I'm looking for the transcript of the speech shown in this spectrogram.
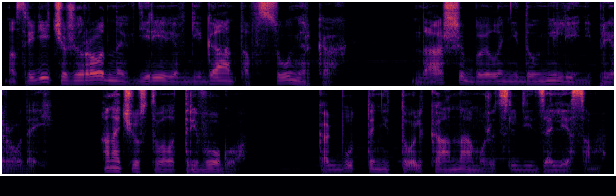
но среди чужеродных деревьев-гигантов в сумерках Даше было не до умилений природой. Она чувствовала тревогу, как будто не только она может следить за лесом —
